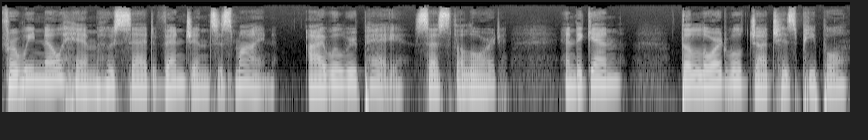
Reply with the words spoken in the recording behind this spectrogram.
For we know him who said, Vengeance is mine, I will repay, says the Lord. And again, the Lord will judge his people.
